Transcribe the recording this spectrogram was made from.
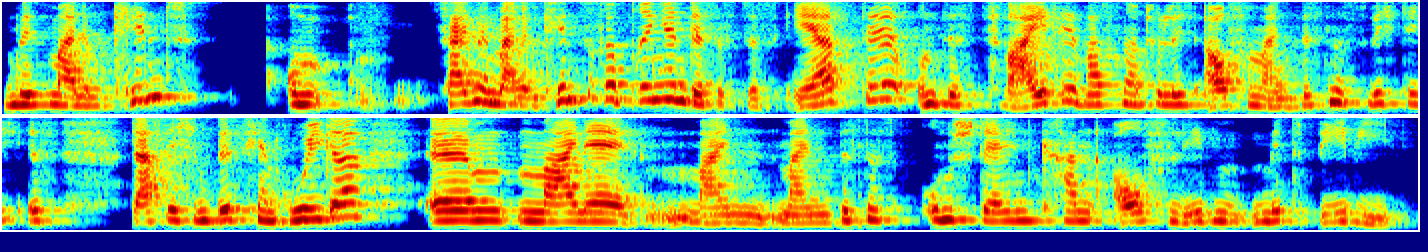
mit meinem Kind um Zeit mit meinem Kind zu verbringen. Das ist das Erste. Und das Zweite, was natürlich auch für mein Business wichtig ist, dass ich ein bisschen ruhiger ähm, meine, mein, mein Business umstellen kann auf Leben mit Baby.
